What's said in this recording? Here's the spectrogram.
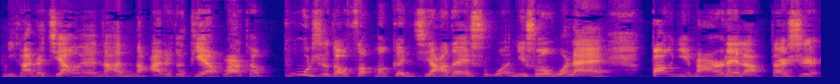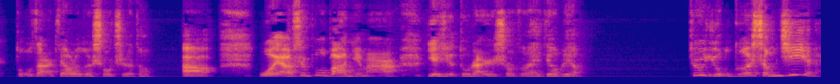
你看这江元南拿着个电话，他不知道怎么跟加代说。你说我来帮你忙来了，但是杜仔掉了个手指头啊！我要是不帮你忙，也许杜仔这手指头还掉不了。就是勇哥生气了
